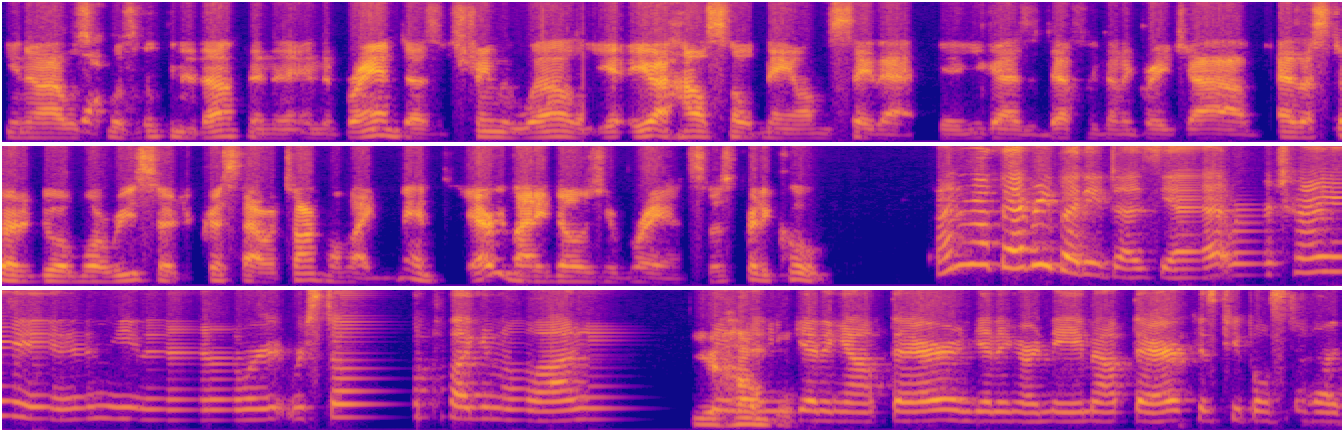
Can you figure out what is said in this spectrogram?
You know, I was, yeah. was looking it up and the, and the brand does extremely well. You're, a household name. I'm gonna say that. Yeah, you guys have definitely done a great job. As I started doing more research, Chris and I were talking, I'm like, man, everybody knows your brand. So it's pretty cool. I don't know if everybody does yet. We're trying, you know, we're, we're still plugging along You're and, humble. getting out there and getting our name out there because people still like,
